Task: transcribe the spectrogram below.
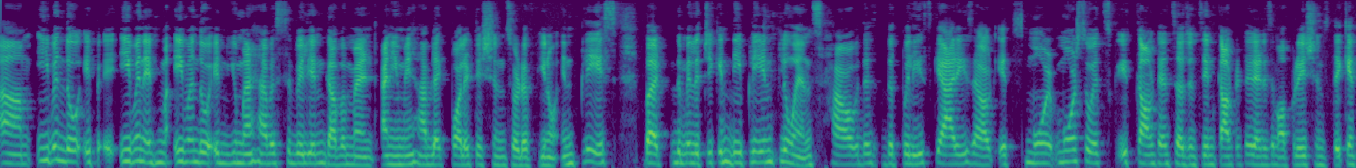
Um, even though, if even if even though you may have a civilian government and you may have like politicians sort of, you know, in place, but the military can deeply influence how the, the police carries out its more more so its, its counterinsurgency and counterterrorism operations. They can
